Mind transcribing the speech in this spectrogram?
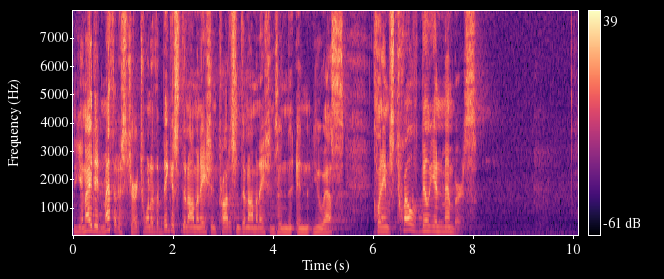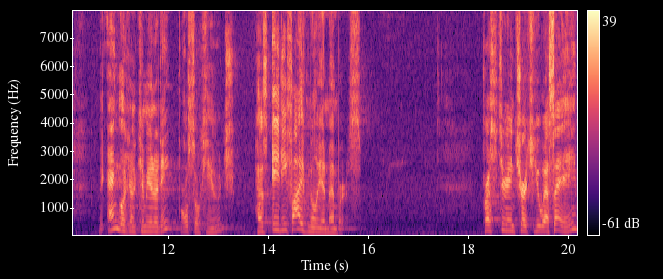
The United Methodist Church, one of the biggest denomination, Protestant denominations in the in US, claims 12 million members. The Anglican community, also huge, has 85 million members. Presbyterian Church USA,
